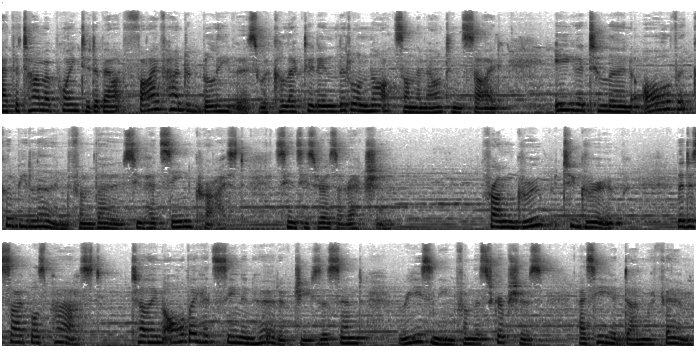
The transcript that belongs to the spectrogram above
At the time appointed, about 500 believers were collected in little knots on the mountainside, eager to learn all that could be learned from those who had seen Christ since his resurrection. From group to group, the disciples passed, telling all they had seen and heard of Jesus and reasoning from the scriptures as he had done with them.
